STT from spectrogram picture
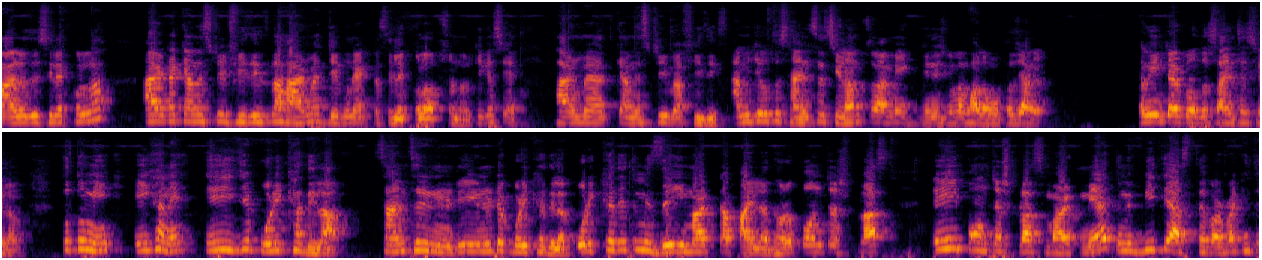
বায়োলজি সিলেক্ট করলা, আর এটা কেমিস্ট্রি ফিজিক্স বা হায়ার ম্যাথ যে কোনো একটা সিলেক্ট করল অপশনাল ঠিক আছে? হায়ার ম্যাথ কেমিস্ট্রি বা ফিজিক্স আমি যেহেতু সায়েন্সে ছিলাম, তো আমি এই জিনিসগুলো ভালো মতো জানি। আমি ইন্টার পর্যন্ত সায়েন্সে ছিলাম। তো তুমি এইখানে এই যে পরীক্ষা দিলা সায়েন্সের ইউনিট এই ইউনিটে পরীক্ষা দিলা, পরীক্ষা দিয়ে তুমি যেই মার্কটা পাইলা, ধরো পঞ্চাশ প্লাস এই পঞ্চাশ প্লাস মার্ক নিয়ে তুমি বিতে আসতে পারবা, কিন্তু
